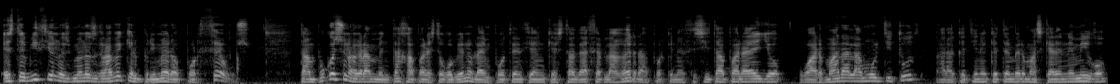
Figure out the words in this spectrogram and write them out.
Este vicio no es menos grave que el primero, por Zeus. Tampoco es una gran ventaja para este gobierno la impotencia en que está de hacer la guerra, porque necesita para ello o armar a la multitud, a la que tiene que temer más que al enemigo,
